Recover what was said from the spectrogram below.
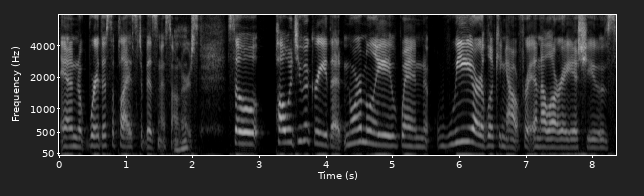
and where this applies to business Mm-hmm. owners. So, Paul, would you agree that normally when we are looking out for NLRA issues,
